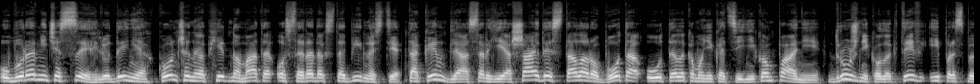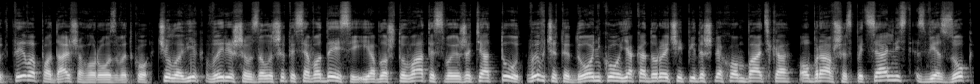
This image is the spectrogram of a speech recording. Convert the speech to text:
У буремні часи людині конче необхідно мати осередок стабільності. Таким для Сергія Шайди стала робота у телекомунікаційній компанії, дружній колектив і перспектива подальшого розвитку. Чоловік вирішив залишитися в Одесі і облаштувати своє життя тут, вивчити доньку, яка, до речі, піде шляхом батька, обравши спеціальність зв'язок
